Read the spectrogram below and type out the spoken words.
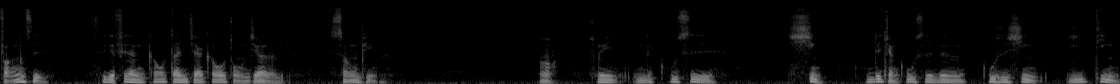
房子是个非常高单价、高总价的商品，哦，所以你的故事性，你在讲故事的这个故事性，一定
